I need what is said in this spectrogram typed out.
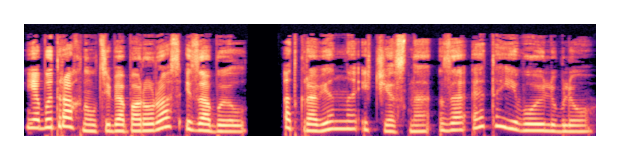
Я бы трахнул тебя пару раз и забыл. Откровенно и честно, за это его и люблю.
